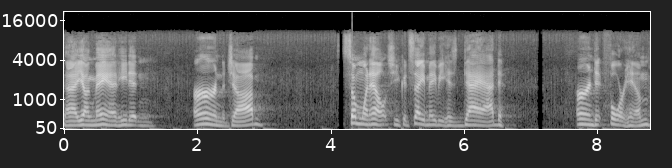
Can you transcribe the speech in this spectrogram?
Now, that young man, he didn't earn the job. Someone else, you could say maybe his dad, earned it for him.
